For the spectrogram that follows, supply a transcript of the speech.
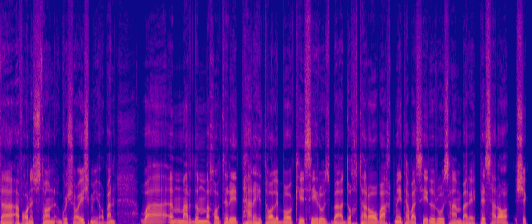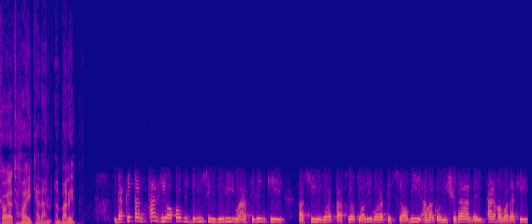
در افغانستان گشایش میابن و مردم به خاطر طرح طالبا که سه روز به دخترا وقت می توسط روز هم برای پسرا شکایت های کردن. بله. دقیقا طرح آغاز دروس حضوری محصلین که از سوی وزارت تحصیلات عالی امارت اسلامی امگانی شده در این طرح آمده که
